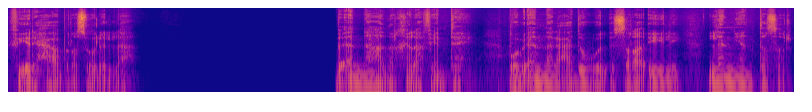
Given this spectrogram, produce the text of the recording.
في رحاب رسول الله. بأن هذا الخلاف ينتهي وبأن العدو الإسرائيلي لن ينتصر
